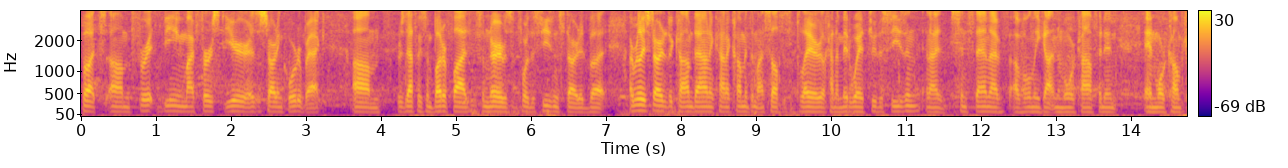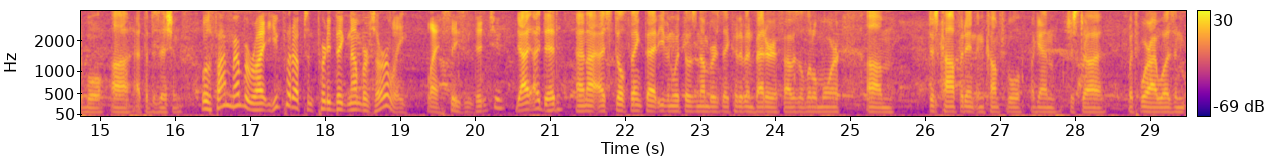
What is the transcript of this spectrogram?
but um, for it being my first year as a starting quarterback, um, there was definitely some butterflies and some nerves before the season started. But I really started to calm down and kind of come into myself as a player, kind of midway through the season. And I since then I've I've only gotten more confident and more comfortable uh, at the position. Well, if I remember right, you put up some pretty big numbers early last season, didn't you? Yeah, I, I did, and I, I, still think that even with those numbers, they could have been better if I was a little more um, just confident and comfortable again, just uh, with where I was and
